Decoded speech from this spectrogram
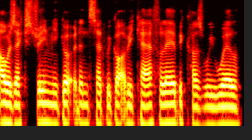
I was extremely gutted and said we've got to be careful here because we will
